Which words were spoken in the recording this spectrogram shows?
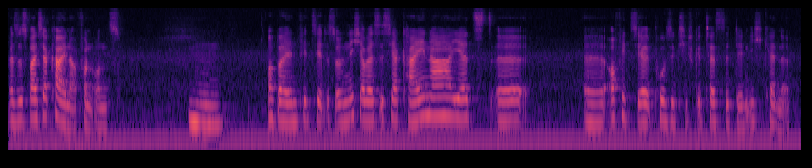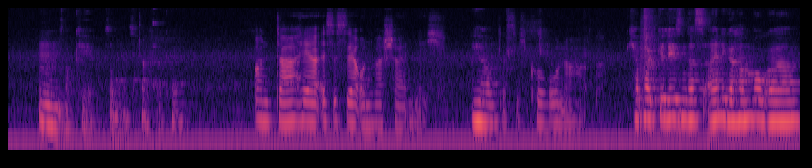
also es weiß ja keiner von uns. Mhm. Ob er infiziert ist oder nicht, aber es ist ja keiner jetzt äh, äh, offiziell positiv getestet, den ich kenne. Mm, okay, so meinst du okay. Und daher ist es sehr unwahrscheinlich, ja. dass ich Corona habe. Ich habe halt gelesen, dass einige Hamburger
